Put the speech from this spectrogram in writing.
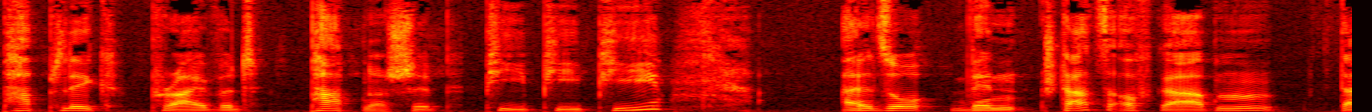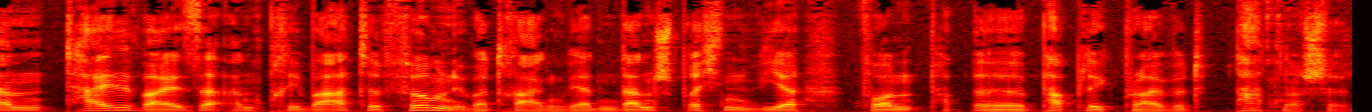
Public-Private Partnership, PPP. Also wenn Staatsaufgaben dann teilweise an private Firmen übertragen werden, dann sprechen wir von äh, Public-Private Partnership.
